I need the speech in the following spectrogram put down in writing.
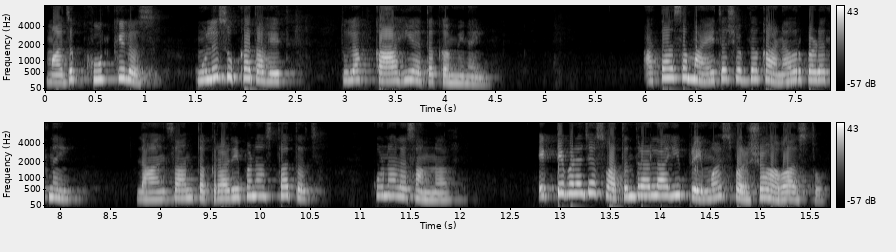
माझं खूप केलंस. मुलं सुखात आहेत. तुला काही आता कमी नाही. आता असा मायेचा शब्द कानावर पडत नाही. लहानसहान तक्रारी पण असतातच. कुणाला सांगणार? एकटेपणाच्या स्वातंत्र्यालाही प्रेमळ स्पर्श हवा असतो.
